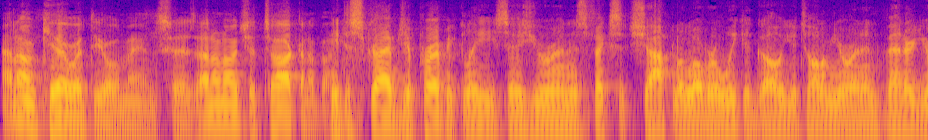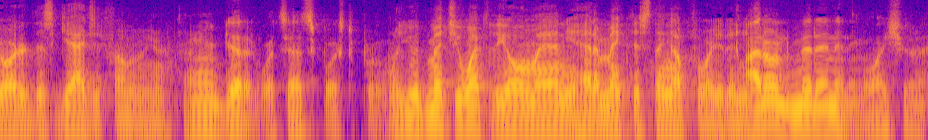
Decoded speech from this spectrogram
I don't care what the old man says. I don't know what you're talking about. He described you perfectly. He says you were in his fix it shop a little over a week ago. You told him you were an inventor. You ordered this gadget from him here. I don't get it. What's that supposed to prove? Well, you admit you went to the old man. You had him make this thing up for you, didn't you? I don't admit anything. Why should I?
